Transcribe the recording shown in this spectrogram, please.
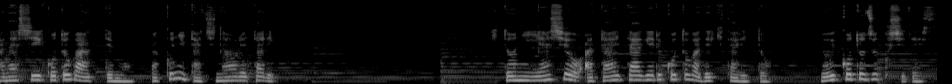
悲しいことがあっても楽に立ち直れたり人に癒しを与えてあげることができたりと良いこと尽くしです。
